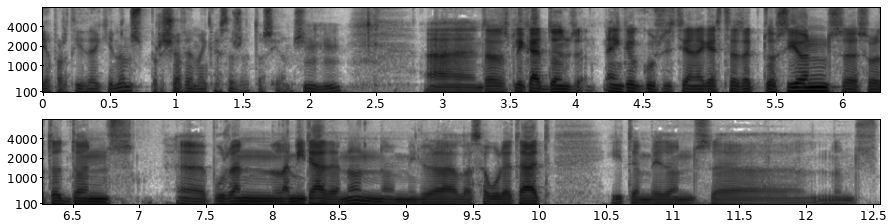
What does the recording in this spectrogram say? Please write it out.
i a partir d'aquí, doncs, per això fem aquestes actuacions. Uh -huh. uh, ens has explicat, doncs, en què consistien aquestes actuacions, uh, sobretot, doncs, uh, posant la mirada no? en millorar la seguretat i també, doncs, uh, doncs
